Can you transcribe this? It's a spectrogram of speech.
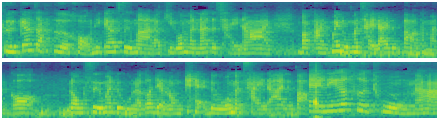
คือแก้วจะเห่อของที่แก้วซื้อมาแล้วคิดว่ามันน่าจะใช้ได้ บางอันไม่รู้มันใช้ได้หรือเปล่าแต่มันก็ลองซื้อมาดูแล้วก็เดี๋ยวลองแกะดูว่ามันใช้ได้หรือเปล่าอันนี้ก็คือถุงนะคะ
